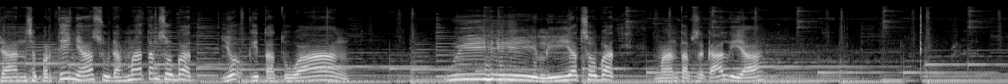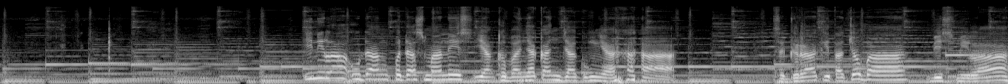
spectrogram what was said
Dan sepertinya sudah matang sobat. Yuk kita tuang. Wih, lihat sobat. Mantap sekali ya. Inilah udang pedas manis yang kebanyakan jagungnya. Segera kita coba. Bismillah.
